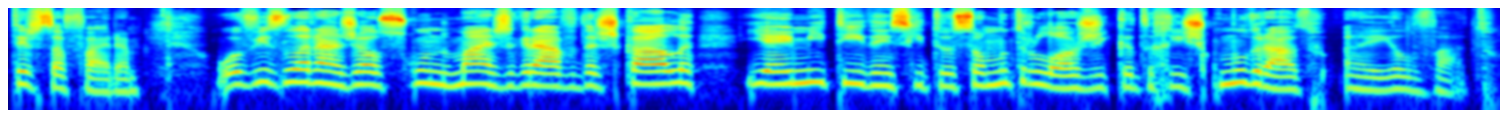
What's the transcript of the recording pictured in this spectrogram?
terça-feira. O aviso laranja é o segundo mais grave da escala e é emitido em situação meteorológica de risco moderado a elevado.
